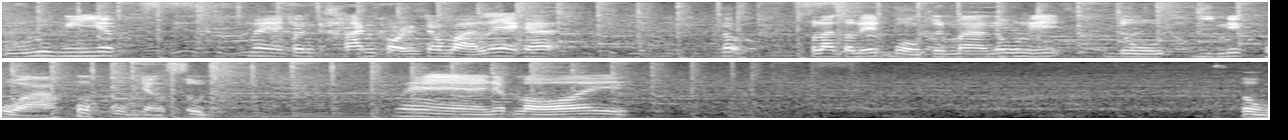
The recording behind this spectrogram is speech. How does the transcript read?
ดูลูกนี้ครับแม่ชนคานก่อนจังหวะแรกฮะแล้วฟลานตอเลสโบกขึ้นมาลูกนี้ ดูยิงด้วยขวาโอ้โหอย่างสุดแม่เรียบร้อย ส่ง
